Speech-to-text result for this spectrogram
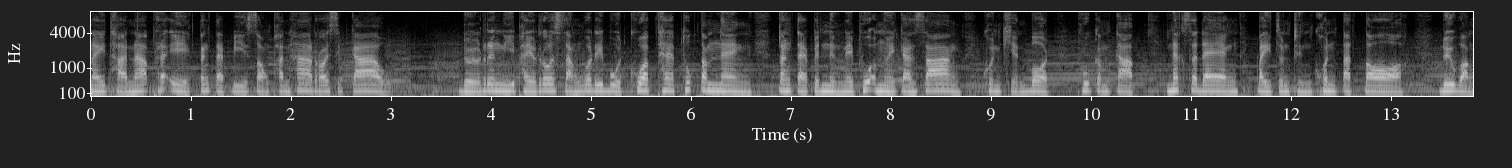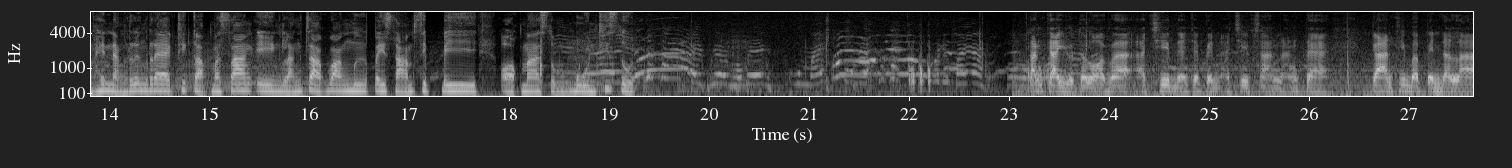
ในฐานะพระเอกตั้งแต่ปี 2519 โดยเรื่องนี้ไพโรธสังวริบุตรควบแทบทุกตำแหน่ง ตั้งแต่เป็นหนึ่งในผู้อำนวยการสร้าง คนเขียนบท ผู้กำกับ นักแสดงไปจนถึงคนตัดต่อ โดยหวังให้หนังเรื่องแรกที่กลับมาสร้างเองหลังจากวางมือไป 30 ปี ออกมาสมบูรณ์ที่สุด ตั้งใจอยู่ตลอดว่าอาชีพเนี่ยจะเป็นอาชีพสร้างหนังแต่ การที่มาเป็นดารา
